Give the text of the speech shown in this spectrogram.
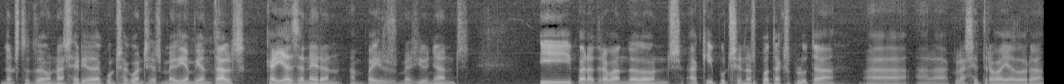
doncs, tota una sèrie de conseqüències mediambientals que ja generen en països més llunyans i per altra banda doncs, aquí potser no es pot explotar a, a la classe treballadora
